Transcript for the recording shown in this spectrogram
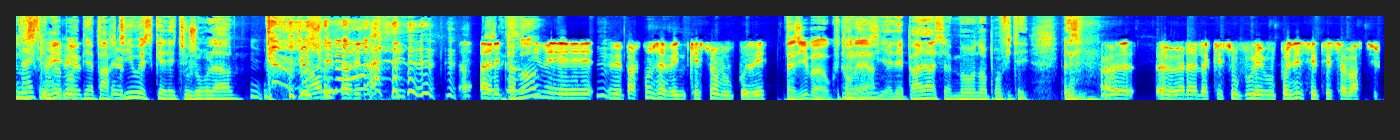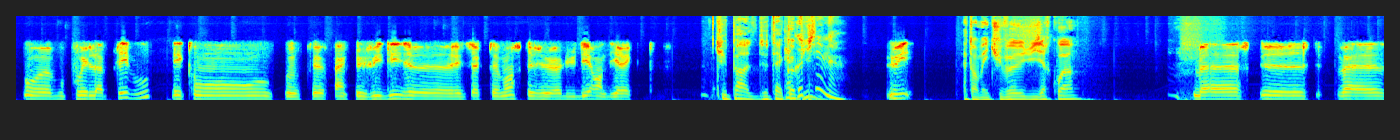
Est-ce que maman est bien partie ou est-ce qu'elle est toujours là Non, elle est, elle est partie. Elle est partie, mais, mais par contre, j'avais une question à vous poser. vas-y bah écoute on est là Si elle est pas là, ça me moment d'en profiter. Euh, euh, voilà, la question que je voulais vous poser, c'était savoir si euh, vous pouvez l'appeler, vous, et qu'on, que, que- enfin, que je lui dise euh, exactement ce que je vais lui dire en direct. Tu parles de ta, Ta copine, Oui. attends mais tu veux lui dire quoi? Bah, ce que, bah,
